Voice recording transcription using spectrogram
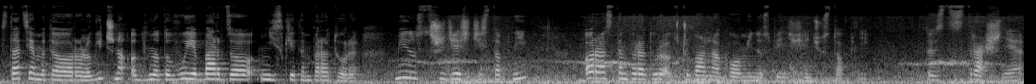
stacja meteorologiczna odnotowuje bardzo niskie temperatury minus 30 stopni oraz temperatura odczuwalna około minus 50 stopni. To jest strasznie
